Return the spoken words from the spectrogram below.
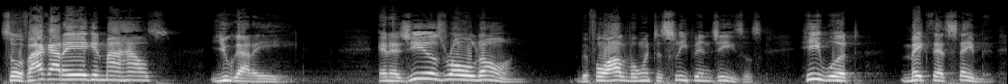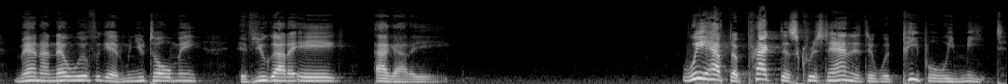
So if I got an egg in my house, you got an egg. And as years rolled on, before Oliver went to sleep in Jesus, he would make that statement. Man, I never will forget when you told me, if you got an egg, I got an egg. We have to practice Christianity with people we meet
